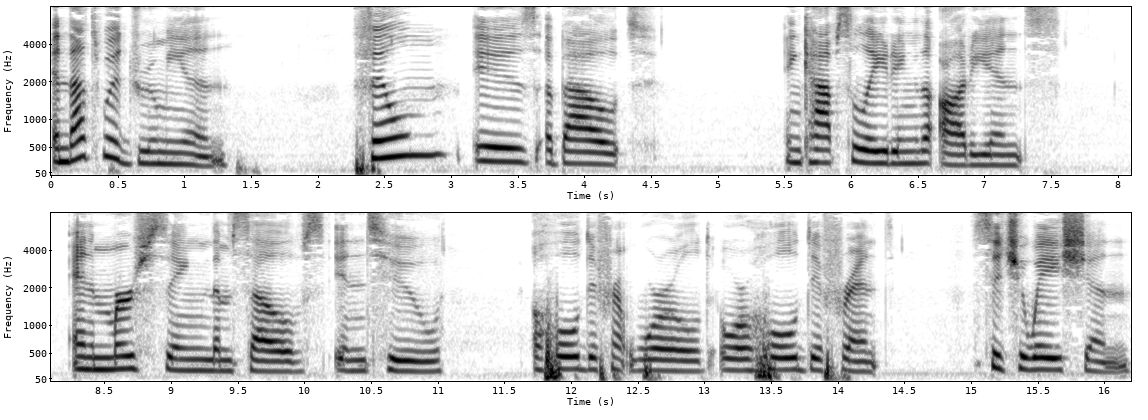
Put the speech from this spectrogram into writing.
And that's what drew me in. Film is about encapsulating the audience and immersing themselves into a whole different world or a whole different situation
